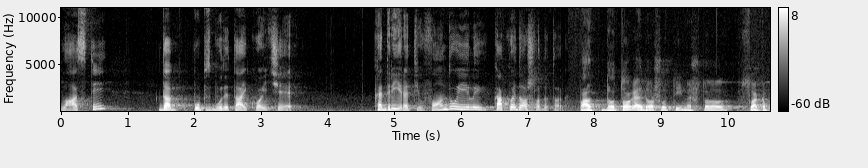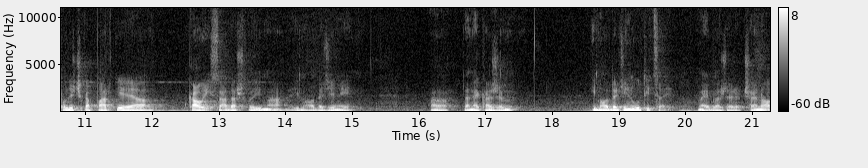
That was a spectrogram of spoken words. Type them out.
vlasti da PUPS bude taj koji će kadrirati u fondu ili kako je došlo do toga? Pa do toga je došlo time što svaka politička partija, kao i sada što ima, ima određeni, da ne kažem, ima određeni uticaj, najblaže rečeno,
